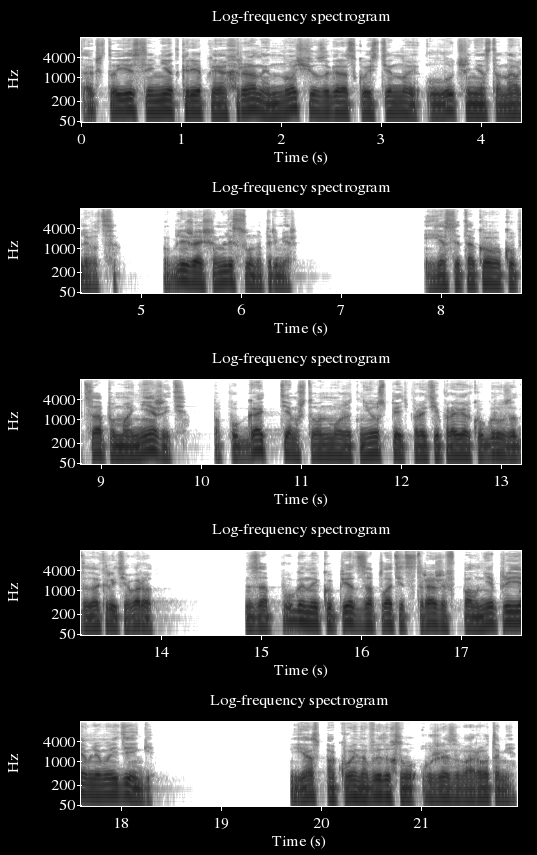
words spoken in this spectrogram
Так что если нет крепкой охраны, ночью за городской стеной лучше не останавливаться. В ближайшем лесу, например. Если такого купца поманежить, попугать тем, что он может не успеть пройти проверку груза до закрытия ворот, запуганный купец заплатит страже вполне приемлемые деньги. Я спокойно выдохнул уже за воротами,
